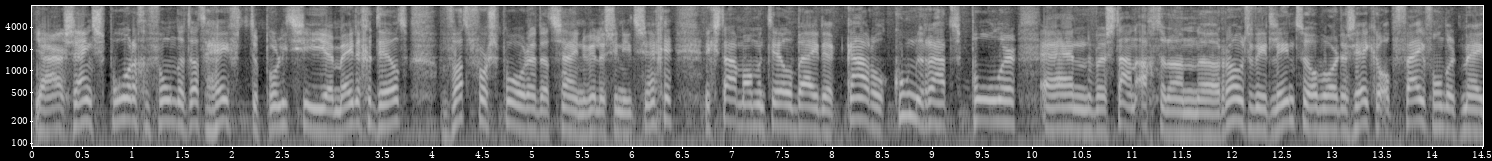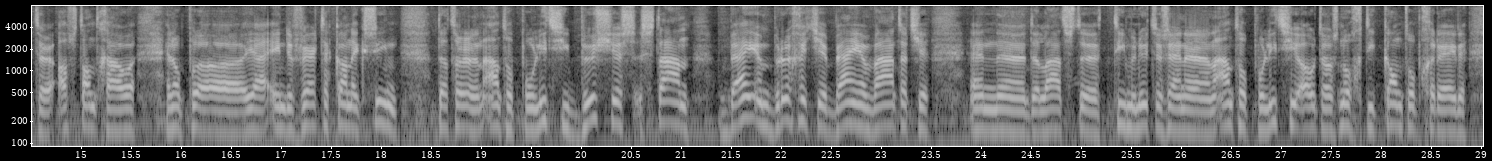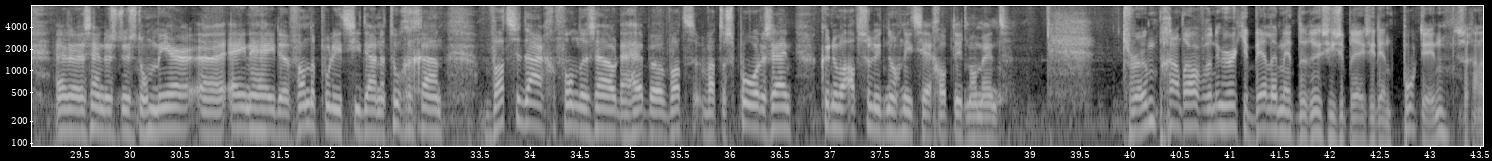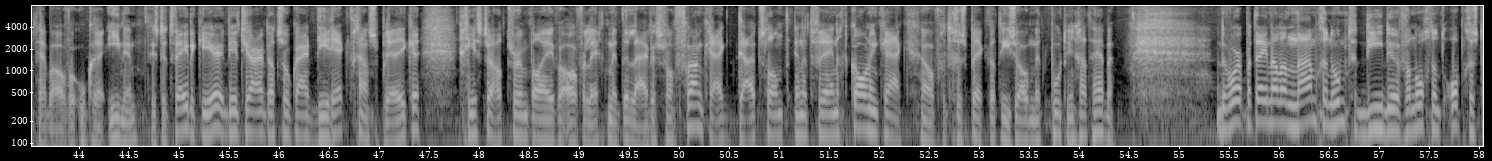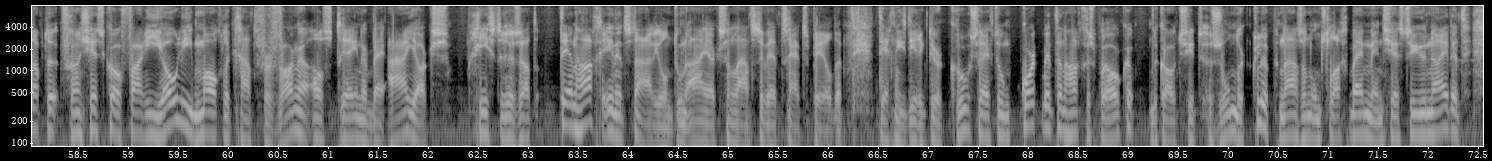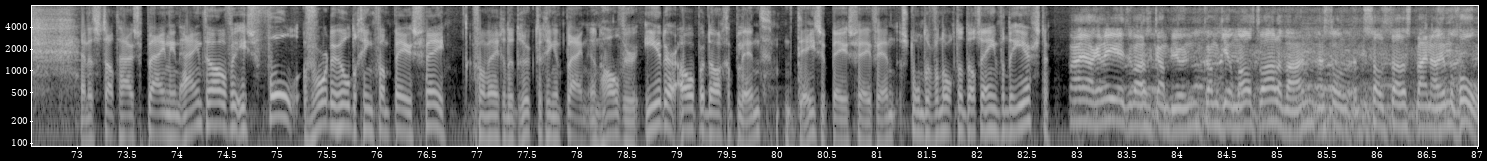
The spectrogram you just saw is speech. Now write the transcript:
Ja, er zijn sporen gevonden. Dat heeft de politie eh, medegedeeld. Wat voor sporen dat zijn, willen ze niet zeggen. Ik sta momenteel bij de Karel Koenraadpolder. En we staan achter een uh, rood-wit lint. We worden zeker op 500 meter afstand gehouden. En op, uh, ja, in de verte kan ik zien dat er een aantal politiebusjes staan... bij een bruggetje, bij een watertje. En de laatste 10 minuten zijn er een aantal politieauto's nog die kant op gereden. Er zijn dus dus nog meer uh, eenheden van de politie daar naartoe gegaan. Wat ze daar gevonden zouden hebben, wat, wat de sporen zijn... kunnen we absoluut nog niet zeggen op dit moment. Trump gaat over een uurtje bellen met de Russische president Poetin. Ze gaan het hebben over Oekraïne. Het is de tweede keer dit jaar dat ze elkaar direct gaan spreken. Gisteren had Trump al even overlegd met de leiders van Frankrijk, Duitsland en het Verenigd Koninkrijk... over het gesprek dat hij zo met Poetin gaat hebben. Er wordt meteen al een naam genoemd die de vanochtend opgestapte Francesco Farioli mogelijk gaat vervangen als trainer bij Ajax. Gisteren zat Ten Hag in het stadion toen Ajax zijn laatste wedstrijd speelde. Technisch directeur Kroes heeft toen kort met Ten Hag gesproken. De coach zit zonder club na zijn ontslag bij Manchester United. En het Stadhuisplein in Eindhoven is vol voor de huldiging van PSV. Vanwege de drukte ging het plein een half uur eerder open dan gepland. Deze PSV-fan stond er vanochtend als een van de eerste. Een paar jaar geleden was ik kampioen. kwam ik hier om half twaalf aan. En stond het Stadhuisplein nou helemaal vol.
